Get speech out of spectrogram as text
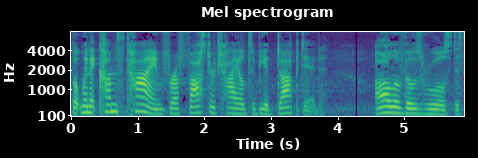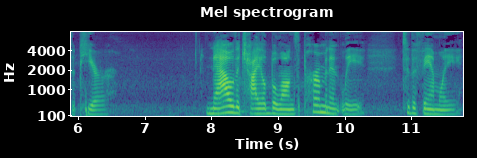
But when it comes time for a foster child to be adopted, all of those rules disappear. Now the child belongs permanently to the family,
